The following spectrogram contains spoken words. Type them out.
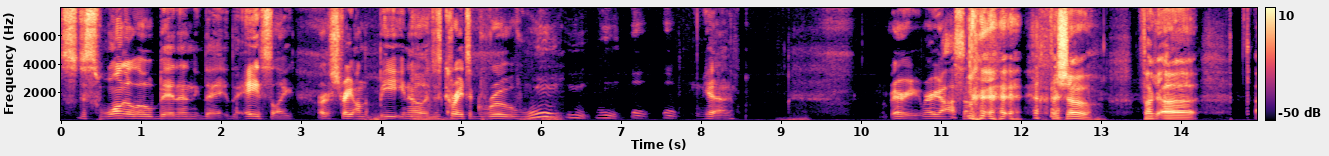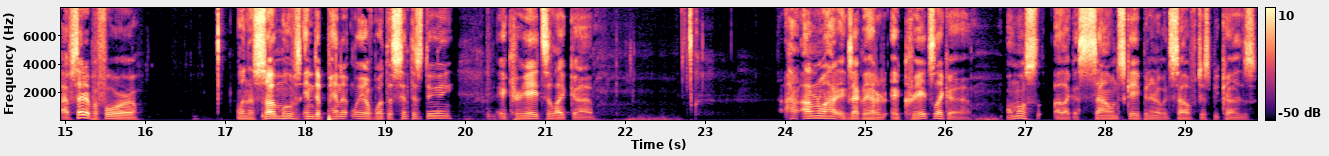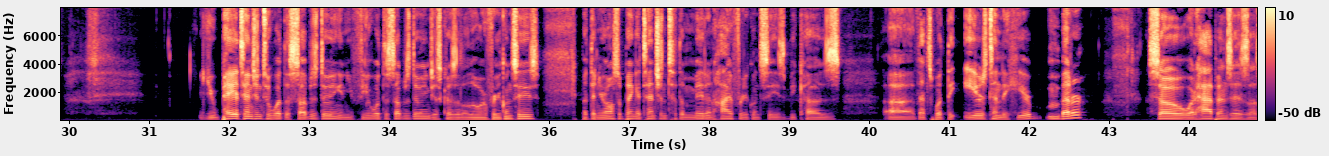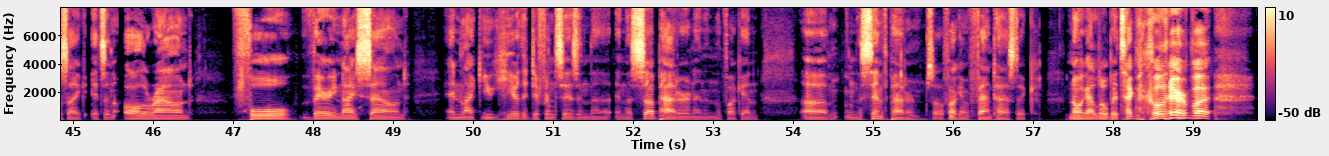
just swung a little bit and the the eights like are straight on the beat. You know, it just creates a groove. Woo, woo, woo, woo, woo. Yeah, very very awesome. For sure. Fuck. Uh, I've said it before. When the sub moves independently of what the synth is doing, it creates a, like uh I don't know how exactly how to. It creates like a almost a, like a soundscape in and of itself, just because you pay attention to what the sub is doing and you feel what the sub is doing just because of the lower frequencies, but then you're also paying attention to the mid and high frequencies because uh, that's what the ears tend to hear better. So what happens is it's like it's an all around full very nice sound and like you hear the differences in the in the sub pattern and in the fucking um in the synth pattern. So fucking fantastic. No, I got a little bit technical there, but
